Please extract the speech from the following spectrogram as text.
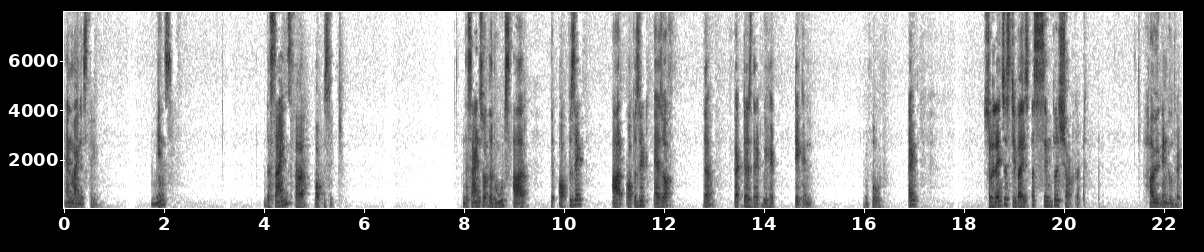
and minus 3 means the signs are opposite the signs of the roots are the opposite are opposite as of the factors that we had taken before right so let's just devise a simple shortcut. How you can do that?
